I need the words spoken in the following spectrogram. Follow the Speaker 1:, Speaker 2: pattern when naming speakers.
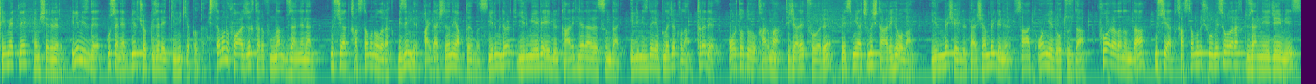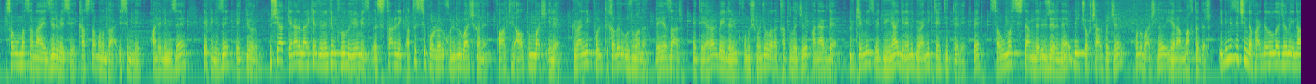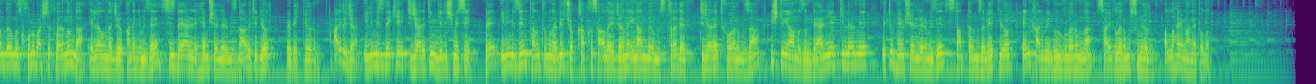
Speaker 1: Kıymetli hemşerilerim, ilimizde bu sene birçok güzel etkinlik yapıldı. İstamonu Fuarcılık tarafından düzenlenen Müsiyat Kastamonu olarak bizim de paydaşlığını yaptığımız 24-27 Eylül tarihleri arasında ilimizde yapılacak olan TRADEF Orta Doğu Karma Ticaret Fuarı resmi açılış tarihi olan 25 Eylül Perşembe günü saat 17.30'da Fuar alanında Müsiyat Kastamonu Şubesi olarak düzenleyeceğimiz Savunma Sanayi Zirvesi Kastamonu'da isimli panelimize hepinizi bekliyorum. Müsiyat Genel Merkez Yönetim Kurulu üyemiz ve Starlink Atış Sporları Kulübü Başkanı Fatih Altunbaş ile güvenlik politikaları uzmanı ve yazar Mete Yarar Beylerin konuşmacı olarak katılacağı panelde ülkemiz ve dünya geneli güvenlik tehditleri ve savunma sistemleri üzerine birçok çarpıcı konu başlığı yer almaktadır. İlimiz için de faydalı olacağını inandığımız konu başlıklarının da ele alınacağı panelimize siz değerli hemşerilerimizi davet ediyor ve bekliyorum. Ayrıca ilimizdeki ticaretin gelişmesi ve ilimizin tanıtımına birçok katkı sağlayacağına inandığımız Tradef Ticaret Fuarımıza iş dünyamızın değerli yetkililerini ve tüm hemşerilerimizi standlarımıza bekliyor. En kalbi duygularımla saygılarımı sunuyorum. Allah'a emanet olun.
